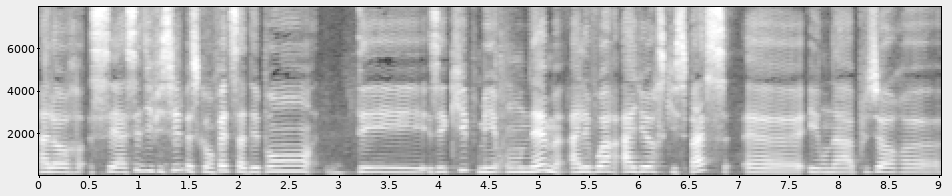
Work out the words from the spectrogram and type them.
alors, c'est assez difficile parce qu'en fait, ça dépend des équipes, mais on aime aller voir ailleurs ce qui se passe. euh, et on a plusieurs, euh,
